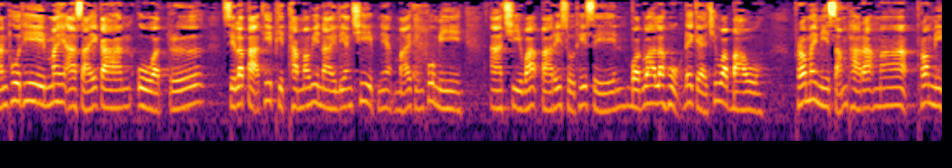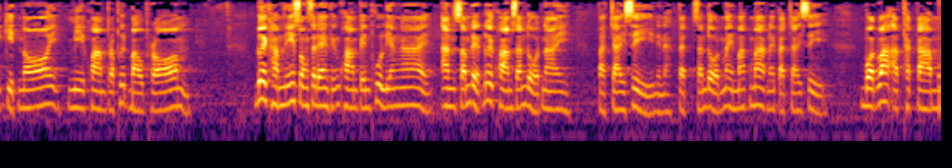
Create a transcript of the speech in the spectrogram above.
มันผู้ที่ไม่อาศัยการอวดหรือศิลปะที่ผิดธรรมวินัยเลี้ยงชีพเนี่ยหมายถึงผู้มี อาชีวะปาริสุทธิศีล บทว่าละหุได้แก่ชื่อว่าเบา เพราะไม่มีสัมภาระมาก เพราะมีกิจน้อย มีความประพฤติเบาพร้อม ด้วยคำนี้ทรงแสดงถึงความเป็นผู้เลี้ยงง่าย อันสำเร็จด้วยความสันโดษในปัจจัยสี่เนี่ยนะแต่สันโดษไม่มากมากในปัจจัยสี่บทว่าอัฏฐกาโม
